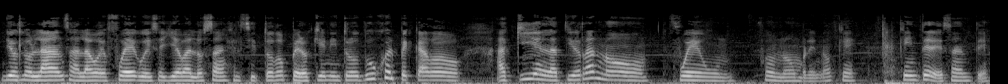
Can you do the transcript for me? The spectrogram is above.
Dios lo lanza al agua de fuego y se lleva a los ángeles y todo, pero quien introdujo el pecado aquí en la tierra no fue un fue un hombre, ¿no? Qué, qué interesante.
